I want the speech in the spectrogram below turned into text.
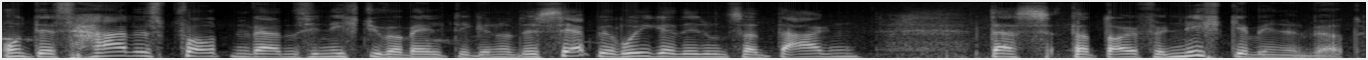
Und des Hades Pforten werden sie nicht überwältigen. Und es ist sehr beruhigend in unseren Tagen, dass der Teufel nicht gewinnen wird.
